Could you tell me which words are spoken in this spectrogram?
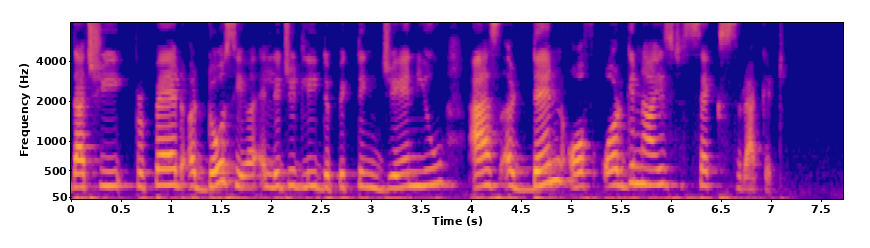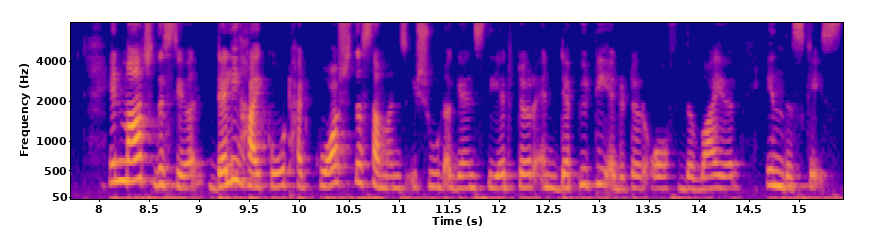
that she prepared a dossier allegedly depicting JNU as a den of organized sex racket. In March this year, Delhi High Court had quashed the summons issued against the editor and deputy editor of The Wire in this case.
